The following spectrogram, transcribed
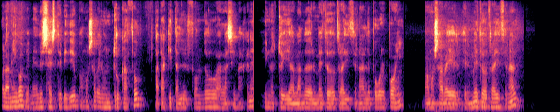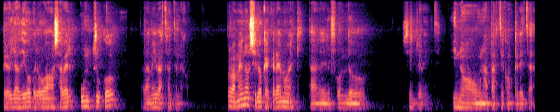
Hola amigos, bienvenidos a este vídeo. Vamos a ver un trucazo para quitarle el fondo a las imágenes. Y no estoy hablando del método tradicional de PowerPoint. Vamos a ver el método tradicional, pero ya os digo que luego vamos a ver un truco para mí bastante mejor. Por lo menos si lo que queremos es quitar el fondo simplemente y no una parte concreta.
